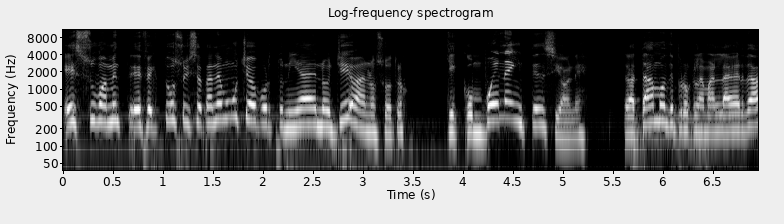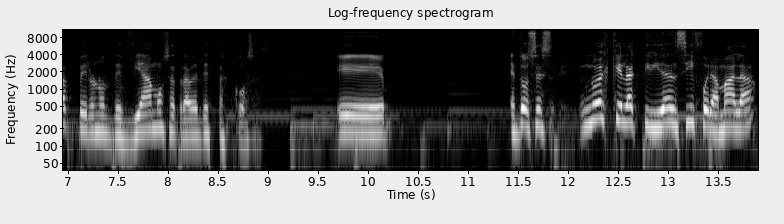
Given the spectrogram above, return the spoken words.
es sumamente defectuoso y Satanás muchas oportunidades nos lleva a nosotros que con buenas intenciones tratamos de proclamar la verdad, pero nos desviamos a través de estas cosas. Eh, entonces, no es que la actividad en sí fuera mala,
